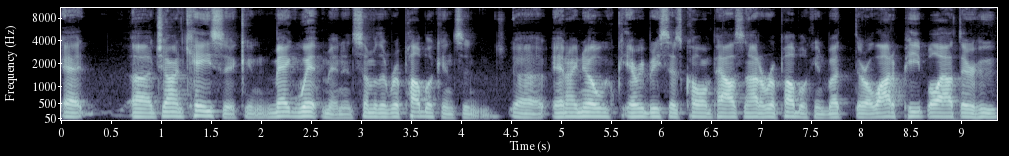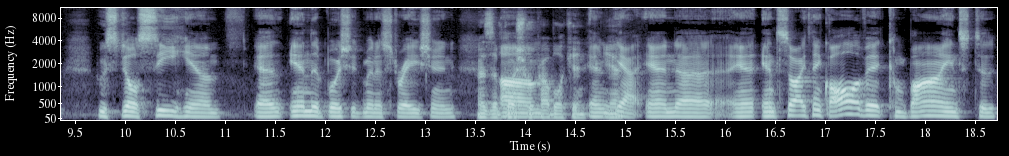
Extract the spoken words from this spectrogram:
at uh, John Kasich and Meg Whitman and some of the Republicans and uh, and I know everybody says Colin Powell's not a Republican, but there are a lot of people out there who who still see him in, in the Bush administration As a Bush Um, Republican. and yeah, and, uh, and and so I think all of it combines to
